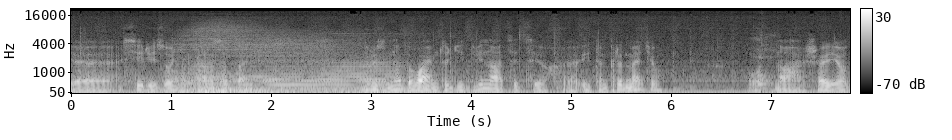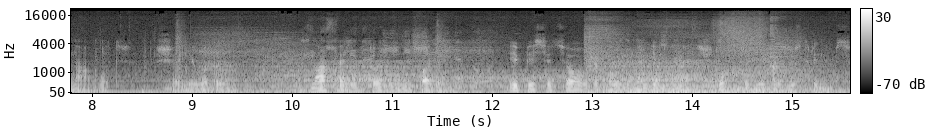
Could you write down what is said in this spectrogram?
е, сірій зоні на завданні. Друзі, набиваємо тоді 12 цих е, ітем предметів. От, нага, ще є одна, от, ще є один. З нахарів теж вони падають. І після цього, вже коли ми знайдемо 12 штук, тоді вже зустрінемося.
